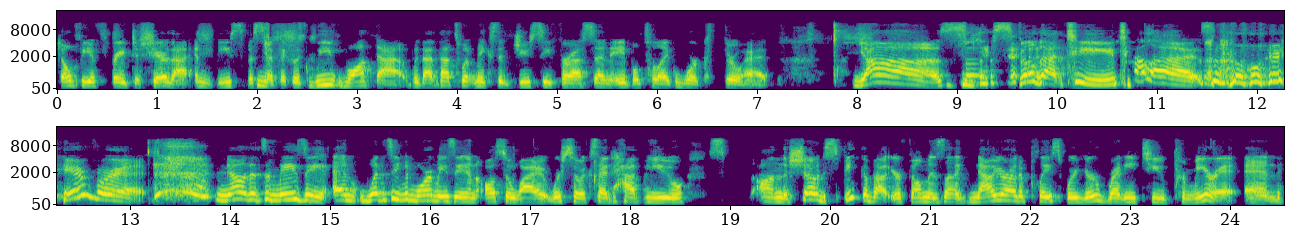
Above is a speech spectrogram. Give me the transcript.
don't be afraid to share that and be specific. Yes. Like we want that with that. That's what makes it juicy for us and able to like work through it. Yes. Spill that tea. Tell us. we're here for it. No, that's amazing. And what's even more amazing, and also why we're so excited to have you on the show to speak about your film is like now you're at a place where you're ready to premiere it and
